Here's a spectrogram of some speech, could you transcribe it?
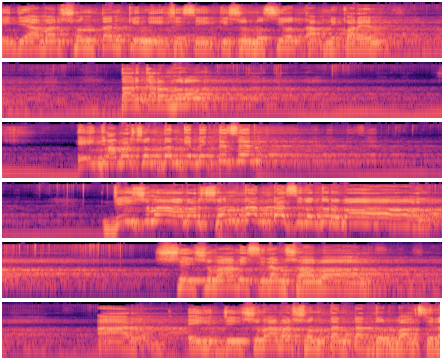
এই যে আমার সন্তানকে নিয়ে এসেছি, কিছু নসিহত আপনি করেন। তার কারণ হলো, এই যে আমার সন্তানকে দেখতেছেন, যেই সময় আমার সন্তানটা ছিল দুর্বল সেই সময় আমি ছিলাম সবল। আর এই যেই সময় আমার সন্তানটা দুর্বল ছিল,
